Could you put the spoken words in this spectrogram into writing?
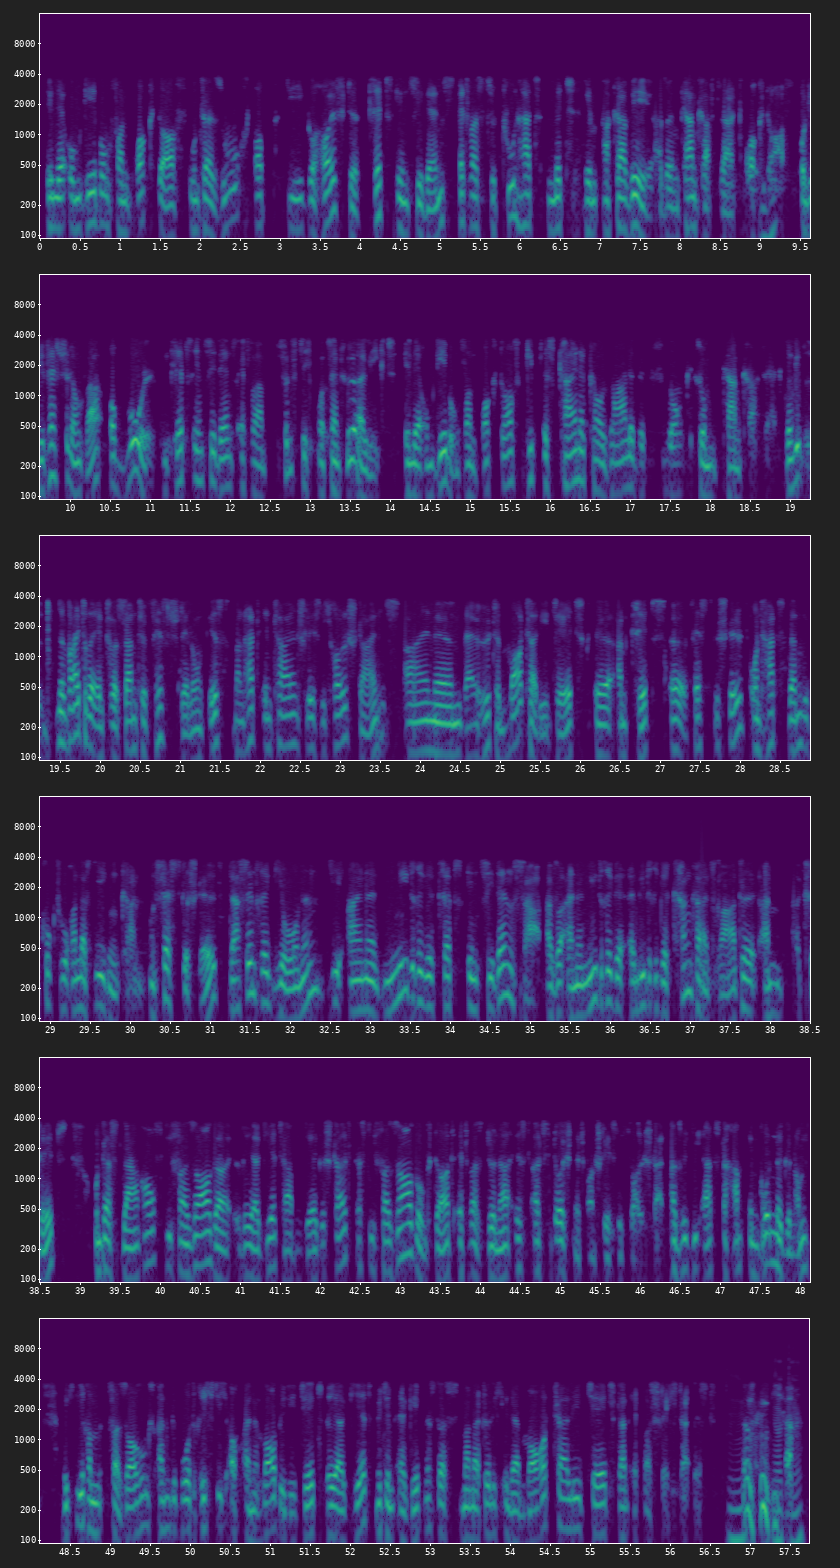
in der Umgebung von Brockdorf untersucht, ob die gehäufte Krebsinzidenz etwas zu tun hat mit dem AKW, also dem Kernkraftwerk Brockdorf. Und die Feststellung war, obwohl die Krebsinzidenz etwa 50 Prozent höher liegt in der Umgebung von Brockdorf, gibt es keine kausale Beziehung zum Kernkraftwerk. Eine weitere interessante Feststellung ist, man hat in Teilen Schleswig-Holsteins eine erhöhte Mortalität äh, an Krebs äh, festgestellt und hat dann geguckt, woran das liegen kann und festgestellt, das sind Regionen, die eine niedrige Krebsinzidenz haben, also eine niedrige, äh, niedrige Krankheitsrate an Krebs und dass darauf die Versorger reagiert haben dergestalt, dass die Versorgung dort etwas dünner ist als der Durchschnitt von Schleswig-Holstein. Also die Ärzte haben im Grunde genommen mit ihrem Versorgungsangebot richtig auf eine Morbidität reagiert, mit dem Ergebnis, dass man natürlich in der Mortalität dann etwas schlechter ist. Mhm. Okay. Ja.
